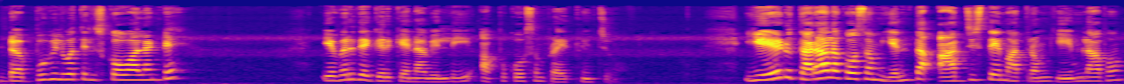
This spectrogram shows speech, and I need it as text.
డబ్బు విలువ తెలుసుకోవాలంటే ఎవరి దగ్గరికైనా వెళ్ళి అప్పు కోసం ప్రయత్నించు. ఏడు తరాల కోసం ఎంత ఆర్జిస్తే మాత్రం ఏం లాభం?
